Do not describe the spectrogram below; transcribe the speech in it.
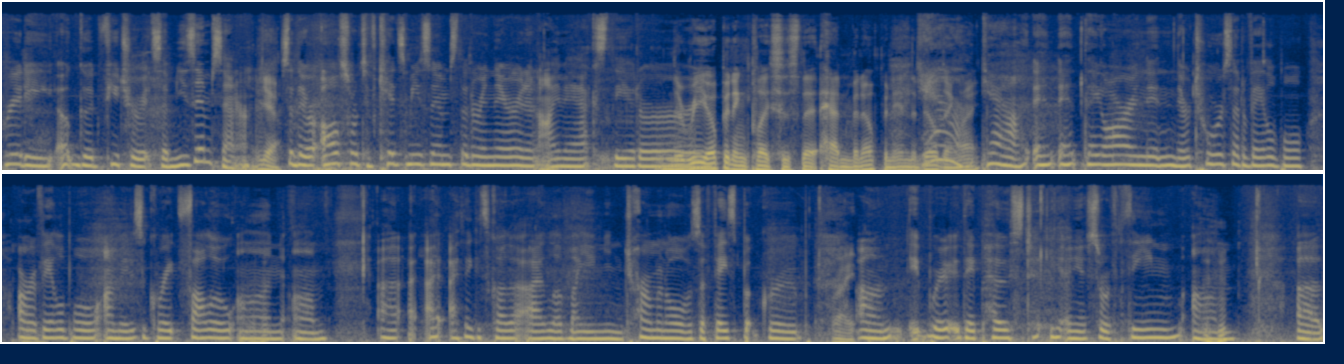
pretty uh, good future. It's a museum center. Yeah. So there are all sorts of kids museums that are in there, and an IMAX theater. They're reopening places that hadn't been open in the building, right? Yeah, and, and they are, and then their tours that available are available. I mean, it's a great follow on. Um, uh, I, I think it's called "I Love My Union Terminal." It was a Facebook group, Right. Um, it, where they post you know, sort of theme. Um, Uh,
